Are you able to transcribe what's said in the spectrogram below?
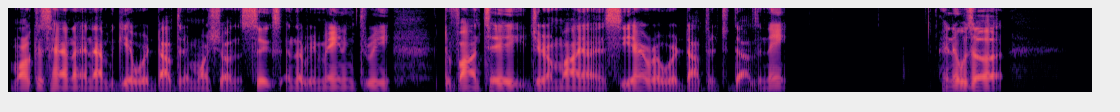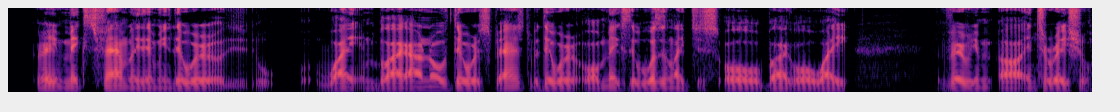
Marcus, Hannah, and Abigail were adopted in March 2006, and the remaining three Devonte, Jeremiah, and Sierra were adopted in 2008. And it was a very mixed family. I mean, they were white and black. I don't know if they were Spanish, but they were all mixed. It wasn't like just all black, all white. Very uh, interracial.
